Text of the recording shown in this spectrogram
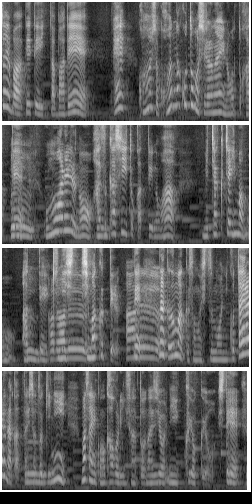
例えば出て行った場で「えこの人こんなことも知らないの?」とかってうん。思われるの恥ずかしいとかっていうのは、めちゃくちゃ今もあってうん気にし,、ある。あるしまくってる。あでるなんかうまくその質問に答えられなかったりした時に、まさにこのかおりんさんと同じようにくよくよして、う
